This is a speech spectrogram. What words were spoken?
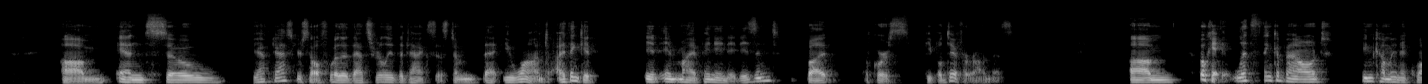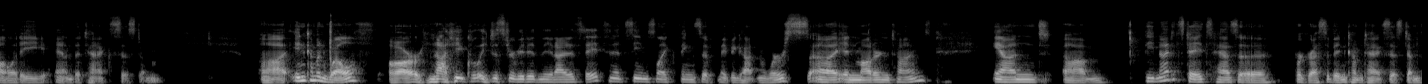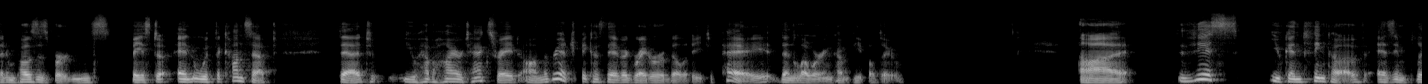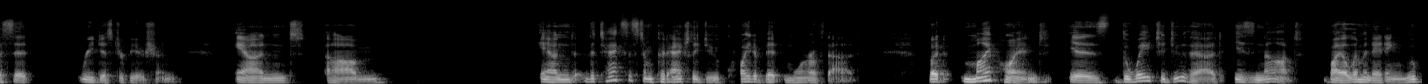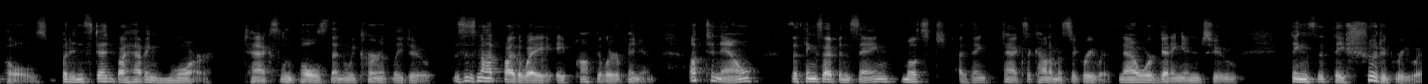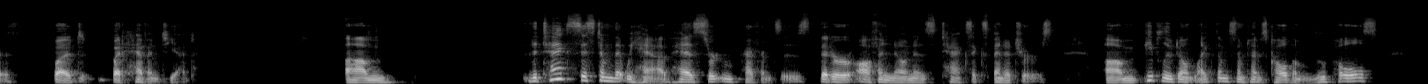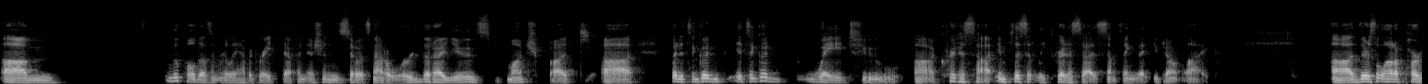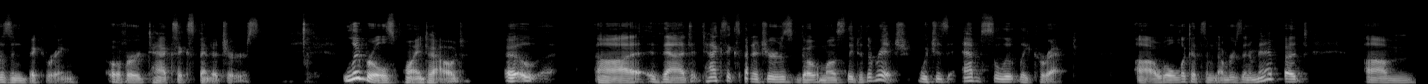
Um, and so you have to ask yourself whether that's really the tax system that you want. I think it, it in my opinion, it isn't, but of course, people differ on this. Um, okay, let's think about income inequality and the tax system. Uh, income and wealth are not equally distributed in the United States, and it seems like things have maybe gotten worse uh, in modern times. And um, the United States has a progressive income tax system that imposes burdens based and with the concept that you have a higher tax rate on the rich because they have a greater ability to pay than lower income people do. Uh, this you can think of as implicit redistribution. And, um, and the tax system could actually do quite a bit more of that. But my point is the way to do that is not by eliminating loopholes, but instead by having more tax loopholes than we currently do. This is not, by the way, a popular opinion. Up to now, the things I've been saying, most, I think, tax economists agree with. Now we're getting into things that they should agree with, but, but haven't yet. Um, the tax system that we have has certain preferences that are often known as tax expenditures. Um, people who don't like them sometimes call them loopholes. Um, loophole doesn't really have a great definition, so it's not a word that I use much, but uh, but it's a good it's a good way to uh, criticize implicitly criticize something that you don't like. Uh, there's a lot of partisan bickering over tax expenditures. Liberals point out uh, uh, that tax expenditures go mostly to the rich, which is absolutely correct. Uh, we'll look at some numbers in a minute, but um,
